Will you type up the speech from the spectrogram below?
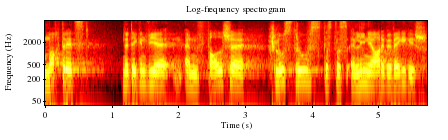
Und macht er jetzt nicht irgendwie einen falschen Schluss daraus, dass das eine lineare Bewegung ist.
